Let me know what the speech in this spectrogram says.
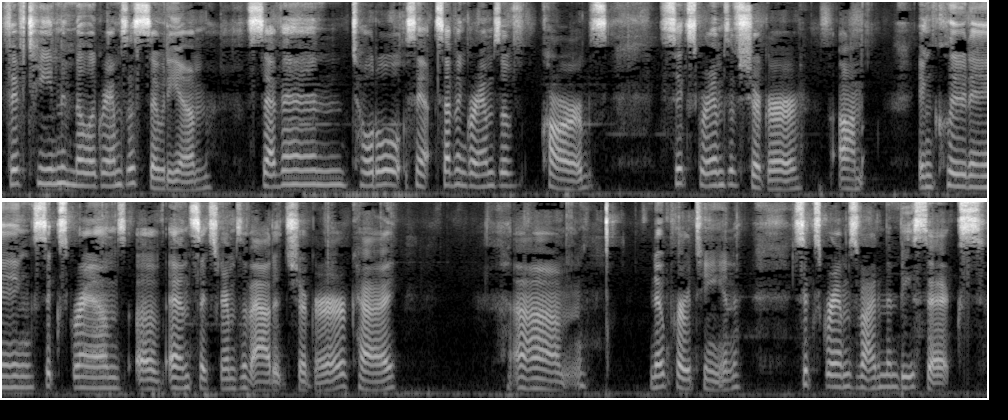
15 milligrams of sodium, seven total seven grams of carbs, six grams of sugar. Um, including six grams of and six grams of added sugar. Okay. Um, no protein, six grams vitamin B6,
